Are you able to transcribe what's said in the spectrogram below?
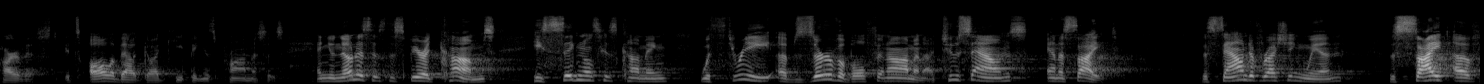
harvest. It's all about God keeping his promises. And you'll notice as the Spirit comes, he signals his coming with three observable phenomena two sounds and a sight the sound of rushing wind, the sight of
